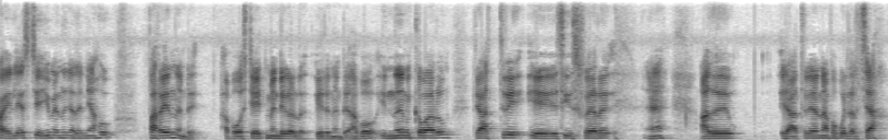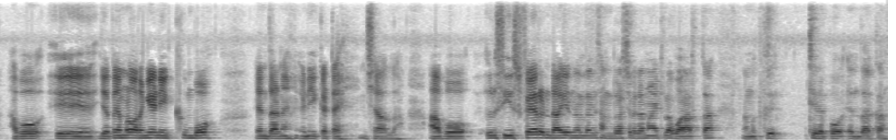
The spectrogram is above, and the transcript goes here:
ഫൈനലൈസ് ചെയ്യുമെന്ന് നെതന്യാഹു പറയുന്നുണ്ട്. അപ്പോൾ സ്റ്റേറ്റ്മെന്റുകൾ വരുന്നുണ്ട്. അപ്പോൾ ഇന്ന് മിക്കവാറും രാത്രി സീസ് ഫെയർ അത് രാത്രി തന്നെ അപ്പോൾ പുലർച്ച. അപ്പോൾ ചിലപ്പോൾ നമ്മൾ ഉറങ്ങി എണീക്കുമ്പോൾ എന്താണ് എണീക്കട്ടെ ഇൻഷാല്ല അപ്പോൾ ഒരു സീസ് ഫെയർ ഉണ്ടായി എന്നുള്ള ഒരു സന്തോഷപരമായിട്ടുള്ള വാർത്ത നമുക്ക് ചിലപ്പോൾ എന്താക്കാം?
